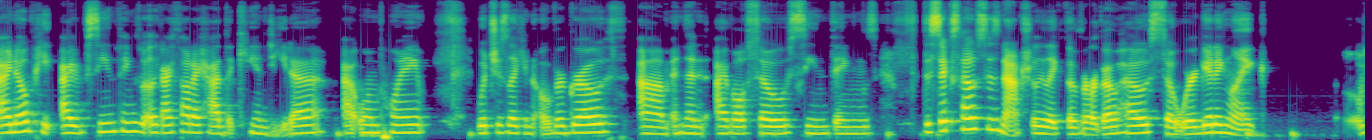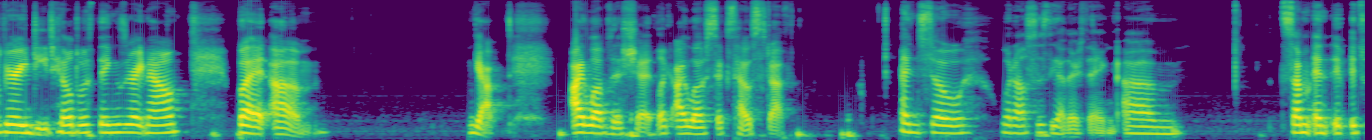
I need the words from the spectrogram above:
I know pe- I've seen things, but like I thought I had the candida at one point, which is like an overgrowth. Um, and then I've also seen things. The sixth house is naturally like the Virgo house, so we're getting like very detailed with things right now. But um, yeah, I love this shit. Like I love sixth house stuff. And so what else is the other thing? Um some and it, it's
